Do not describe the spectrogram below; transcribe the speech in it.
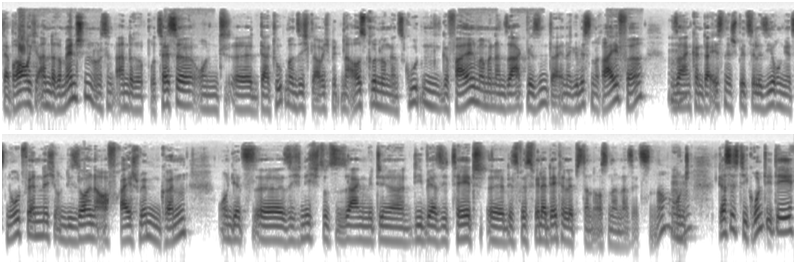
da brauche ich andere Menschen und es sind andere Prozesse und äh, da tut man sich, glaube ich, mit einer Ausgründung ganz guten Gefallen, weil man dann sagt, wir sind da in einer gewissen Reife und mhm. sagen kann, da ist eine Spezialisierung jetzt notwendig und die sollen auch frei schwimmen können und jetzt äh, sich nicht sozusagen mit der Diversität äh, des Westfäler Data Labs dann auseinandersetzen. Ne? Mhm. Und das ist die Grundidee,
